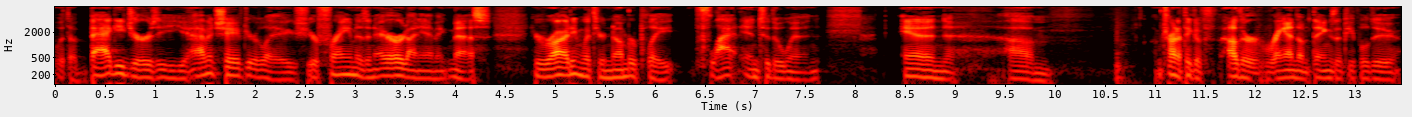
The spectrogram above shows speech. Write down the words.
with a baggy jersey, you haven't shaved your legs, your frame is an aerodynamic mess, you're riding with your number plate flat into the wind, and um, I'm trying to think of other random things that people do.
